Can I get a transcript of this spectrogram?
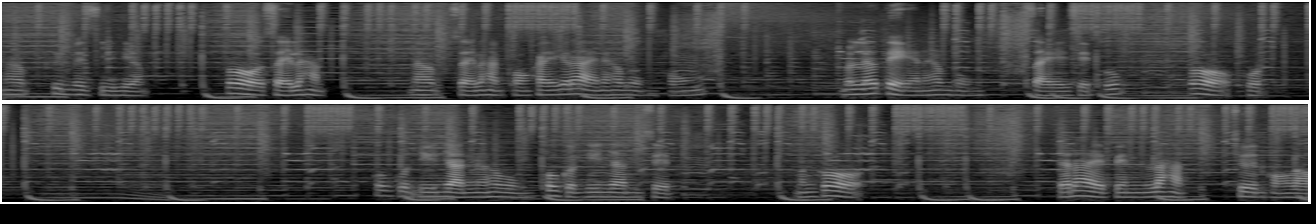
นะครับ ขึ้นเป็นสี่เหลี่ยม ก็ใส่รหัสนะครับ ใส่รหัสของใครก็ได้นะครับผมของมันแล้วแต่นะครับผมใส่เสร็จปุ๊บ ก็กด ก็กดยืนยันนะครับผม ก็กดยืนยันเสร็จ มันก็ จะได้เป็นรหัสเชิญของเรา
